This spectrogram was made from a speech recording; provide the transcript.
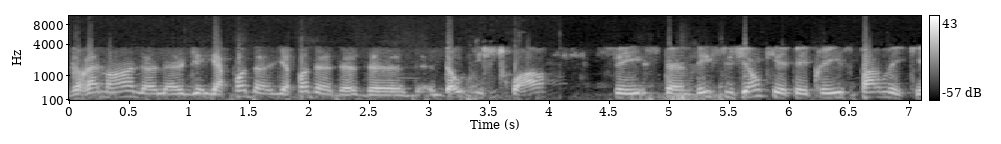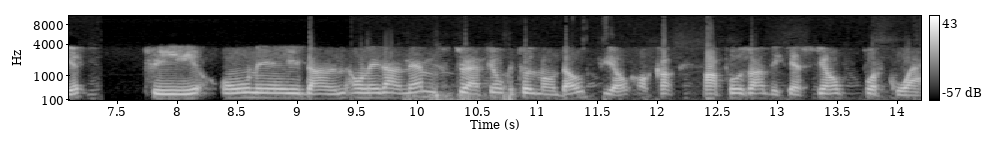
vraiment, il n'y a pas de, y a pas de, d'autre histoire. C'est, une décision qui a été prise par l'équipe. Puis on est dans, on est dans la même situation que tout le monde d'autre. Puis en posant des questions, pourquoi?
